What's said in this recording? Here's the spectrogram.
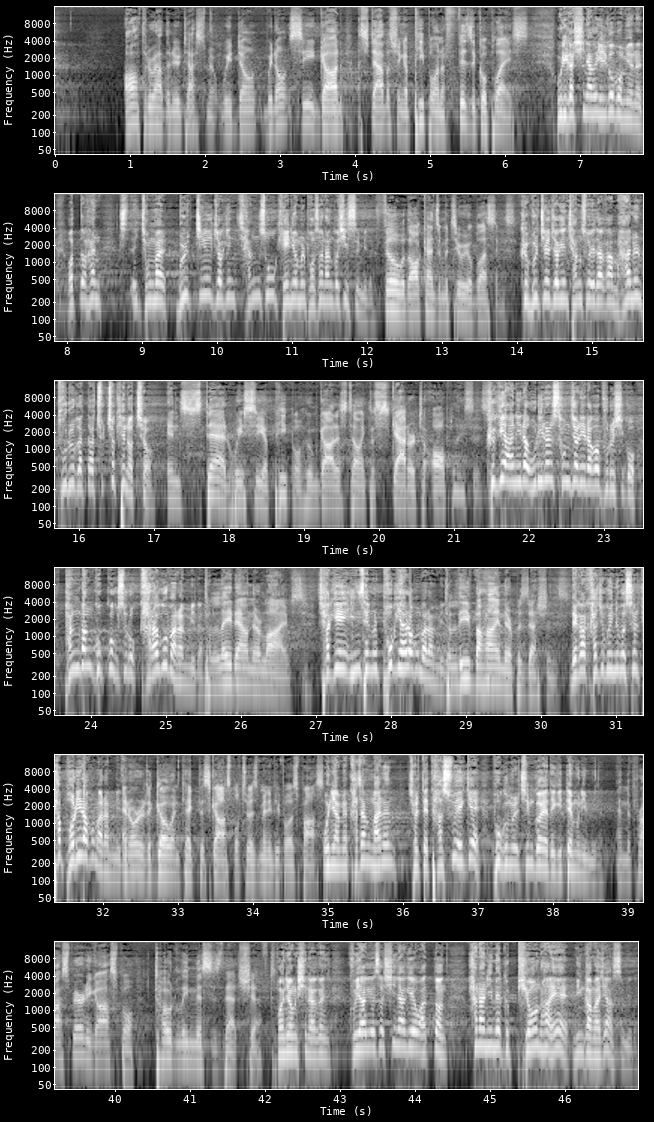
All throughout the New Testament, we don't, we don't see God establishing a people in a physical place. 우리가 신약을 읽어보면은 어떠한 지- 정말 물질적인 장소 개념을 벗어난 것이 있습니다. filled with all kinds of material blessings. 그 물질적인 장소에다가 많은 불을 갖다 축적해 넣죠. Instead, we see a people whom God is telling to scatter to all places, 그게 아니라 우리를 성전이라고 부르시고 방방곡곡으로 가라고 말합니다. to lay down their lives, 자기의 인생을 포기하라고 to 말합니다. leave behind their possessions, 내가 가지고 있는 것을 다 버리라고 말합니다. in order to go and take this gospel to as many people as possible. 왜냐하면 가장 많은 절대 다 수에게 복음을 증거해야 되기 때문입니다. And the prosperity gospel totally misses that shift. 번영 신학은 구약에서 신약에 왔던 하나님의 그 변화에 민감하지 않습니다.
